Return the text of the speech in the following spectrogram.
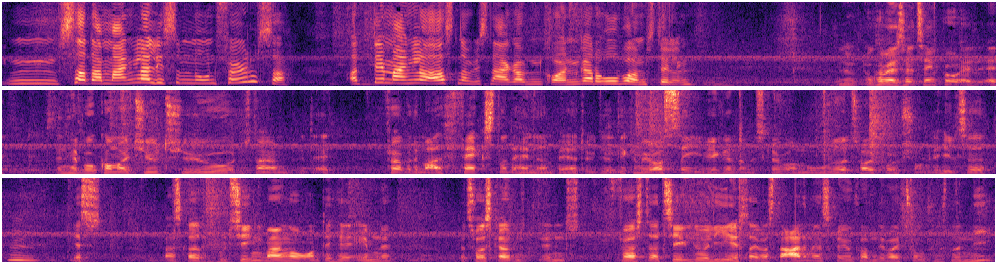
Mm, så der mangler ligesom nogle følelser. Og det mangler også, når vi snakker om den grønne garderobeomstilling. Nu, nu kan man altså tænke på, at, at den her bog kommer i 2020, og du snakker om, at, at før var det meget facts, når det handlede om bæredygtighed. Det kan vi også se i virkeligheden, når vi skriver om mode og tøjproduktion i det hele taget. Mm. Jeg har skrevet for politikken mange år om det her emne. Jeg tror, jeg skrev den, den første artikel, det var lige efter, jeg var startet med at skrive for dem, det var i 2009.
